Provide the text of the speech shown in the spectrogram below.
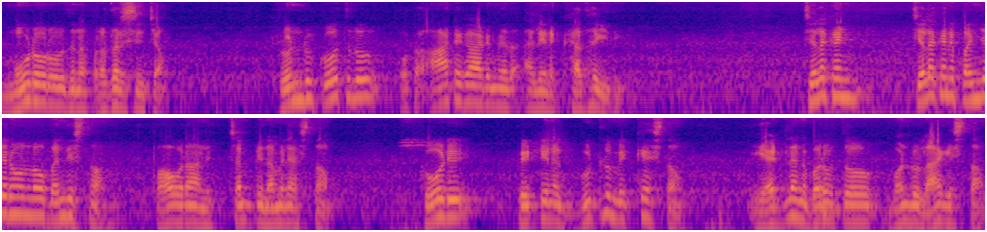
మూడో రోజున ప్రదర్శించాం. రెండు కోతులు ఒక ఆటగాడి మీద అల్లిన కథ ఇది. చిలకం చిలకని పంజరంలో బంధిస్తాం. పావురాన్ని చంపి నమిలేస్తాం. కోడి పెట్టిన గుడ్లు మెక్కేస్తాం. ఎడ్లను బరువుతో బండు లాగిస్తాం.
